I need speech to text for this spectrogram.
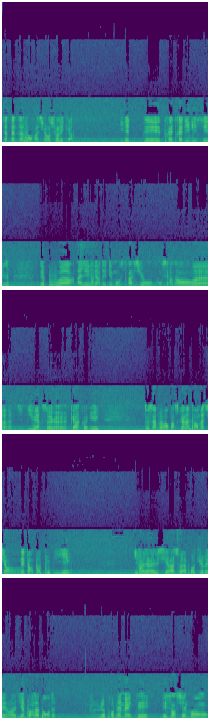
certaines informations sur les cas. Il était très très difficile de pouvoir aller faire des démonstrations concernant euh, divers euh, cas connus, tout simplement parce que l'information n'étant pas publiée, il fallait réussir à se la procurer, on va dire, par la bande. Le problème a été essentiellement,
